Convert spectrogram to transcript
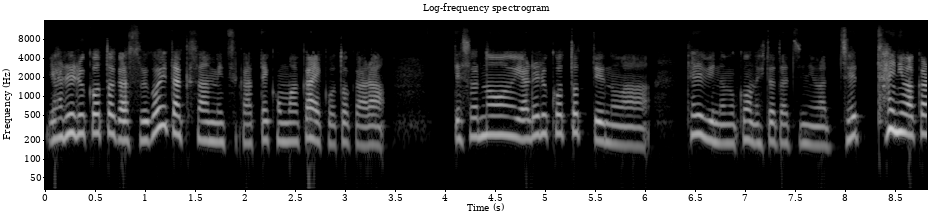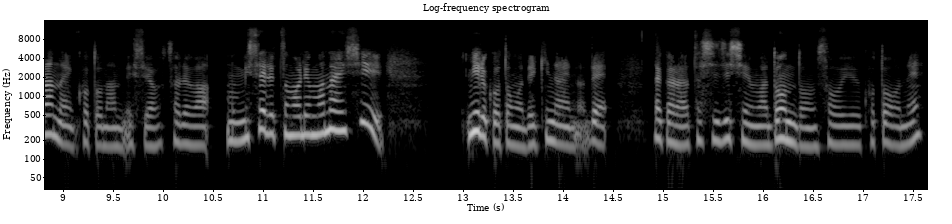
やれることがすごいたくさん見つかって細かいことから。でそのやれることっていうのはテレビの向こうの人たちには絶対にわからないことなんですよ。それは。もう見せるつもりもないし見ることもできないので。だから私自身はどんどんそういうことをね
